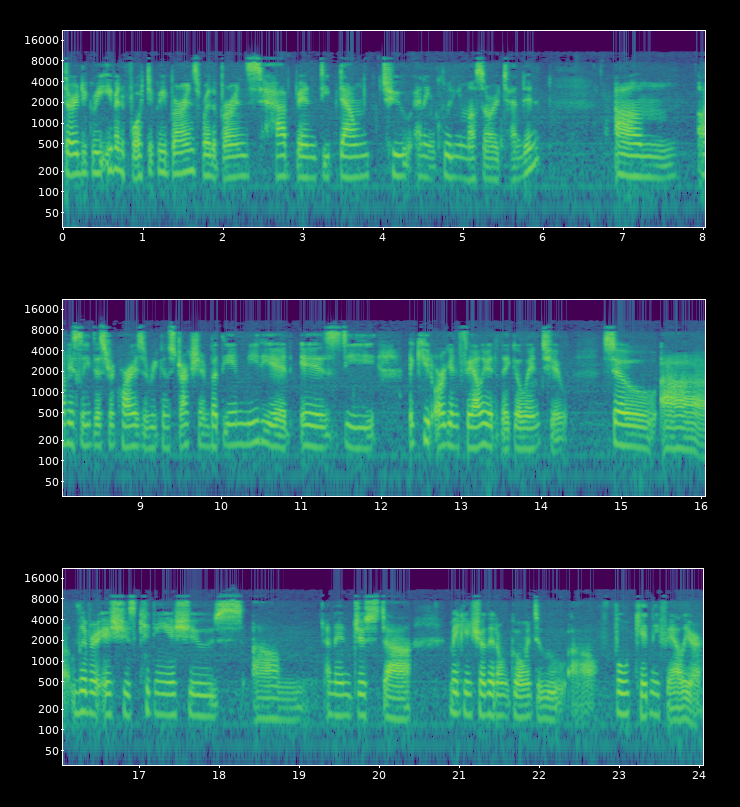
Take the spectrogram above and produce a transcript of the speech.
third degree, even fourth degree burns where the burns have been deep down to and including muscle or tendon. Um, obviously, this requires a reconstruction, but the immediate is the acute organ failure that they go into. So uh, liver issues, kidney issues, um, and then just uh, making sure they don't go into uh, full kidney failure.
